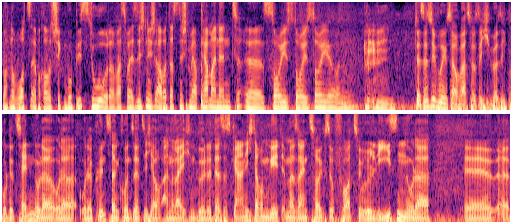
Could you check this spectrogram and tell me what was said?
noch eine WhatsApp rausschicken, wo bist du oder was weiß ich nicht, aber das nicht mehr permanent äh, Story, Story, Story und Das ist übrigens auch was, was ich, was ich Produzenten oder, oder, oder Künstlern grundsätzlich auch anreichen würde, dass es gar nicht darum geht, immer sein Zeug sofort zu releasen oder äh, äh,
